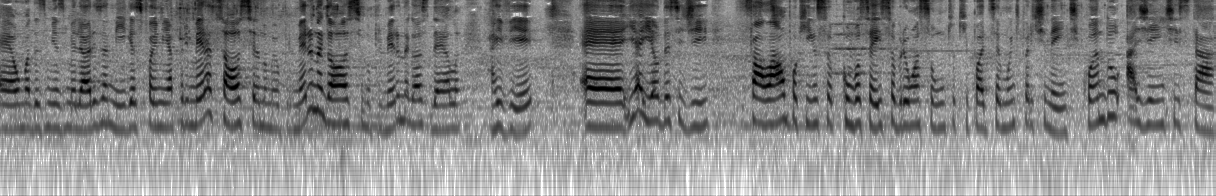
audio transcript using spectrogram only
é uma das minhas melhores amigas, foi minha primeira sócia no meu primeiro negócio, no primeiro negócio dela, a Rivier. É, e aí eu decidi falar um pouquinho com vocês sobre um assunto que pode ser muito pertinente. Quando a gente está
